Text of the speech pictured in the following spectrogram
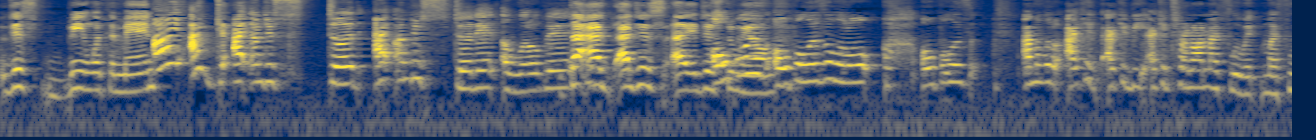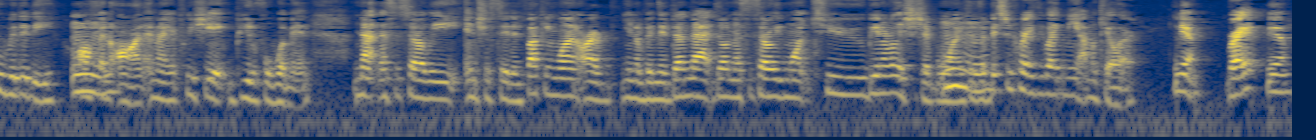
that. just being with the men. I, I, I understood. I understood it a little bit. That I, I just, I just Opal is off. Opal is a little. Opal is. I'm a little. I could. I could be. I could turn on my fluid. My fluidity off Mm-hmm. and on, and I appreciate beautiful women. Not necessarily interested in fucking one, or I've you know been there, done that. Don't necessarily want to be in a relationship with one because Mm-hmm. a bitch is crazy like me. I'm gonna kill her. Yeah, Right. yeah.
